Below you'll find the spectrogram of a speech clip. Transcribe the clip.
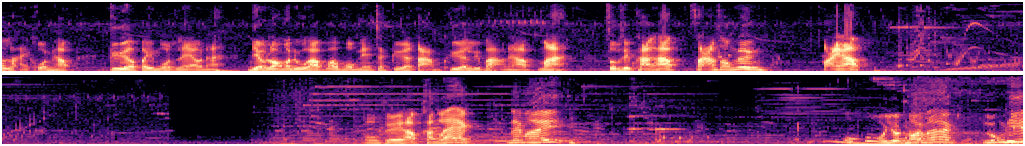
ตรหลายคนครับ เกลือไปหมดแล้วนะ เดี๋ยวลองมาดูครับว่าผมเนี่ยจะเกลือตามเพื่อนหรือเปล่านะครับ มาสุ่มสิบครั้งครับสามสองหนึ่งไปครับ โอเคครับ ครั้งแรกได้ไหม โอ้โห หยดน้อยมาก ลุงที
